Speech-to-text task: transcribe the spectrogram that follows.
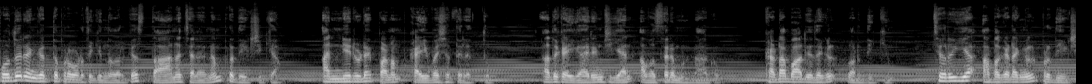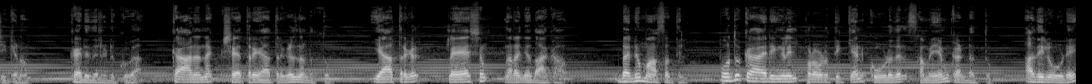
പൊതുരംഗത്ത് പ്രവർത്തിക്കുന്നവർക്ക് സ്ഥാനചലനം പ്രതീക്ഷിക്കാം. അന്യരുടെ പണം കൈവശത്തിലെത്തും. അത് കൈകാര്യം ചെയ്യാൻ അവസരമുണ്ടാകും. കടബാധ്യതകൾ വർദ്ധിക്കും. ചെറിയ അപകടങ്ങൾ പ്രതീക്ഷിക്കണം. കരുതലെടുക്കുക. കാനന ക്ഷേത്രയാത്രകൾ നടത്തും. യാത്രകൾ ക്ലേശം നിറഞ്ഞതാകാം. ധനുമാസത്തിൽ പൊതുകാര്യങ്ങളിൽ പ്രവർത്തിക്കാൻ കൂടുതൽ സമയം കണ്ടെത്തും. അതിലൂടെ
